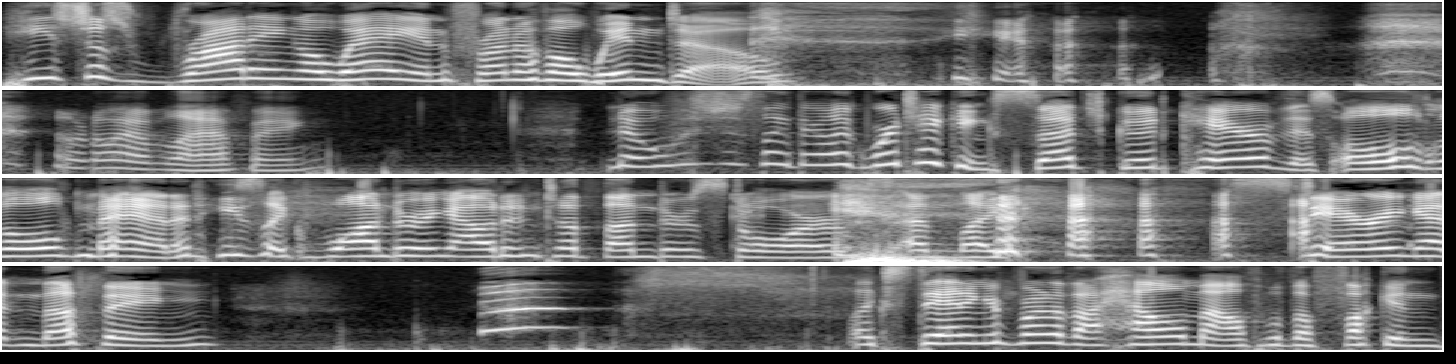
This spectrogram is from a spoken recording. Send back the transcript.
he's just rotting away in front of a window. yeah. I don't know why I'm laughing. No, it was just like they're like, we're taking such good care of this old, old man, and he's like wandering out into thunderstorms and like staring at nothing. Like standing in front of the Hellmouth with a fucking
